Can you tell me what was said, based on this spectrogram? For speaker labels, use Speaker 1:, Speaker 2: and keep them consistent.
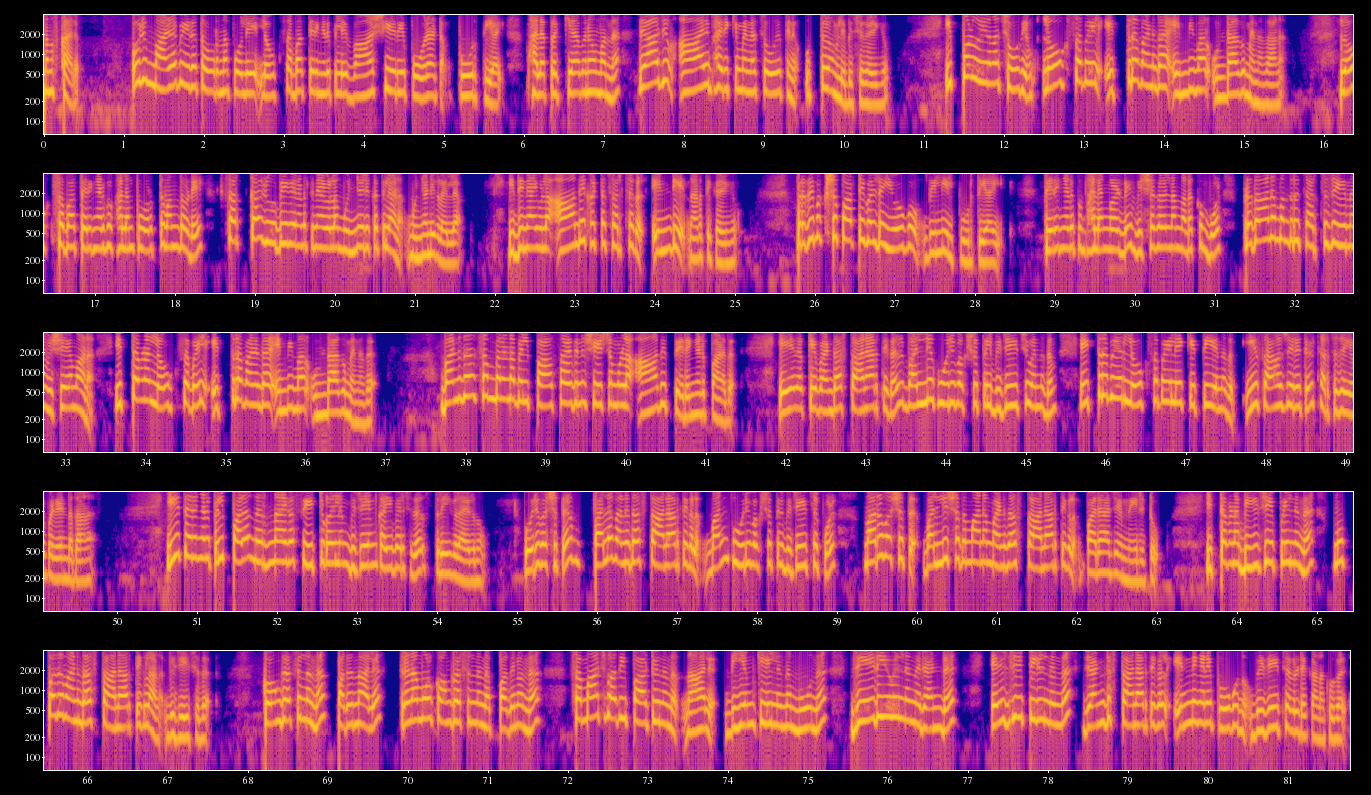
Speaker 1: നമസ്കാരം. ഒരു മഴ പെയ്ത തോർന്ന പോലെ ലോക്സഭാ തെരഞ്ഞെടുപ്പിലെ വാശിയേറിയ പോരാട്ടം പൂർത്തിയായി. ഫലപ്രഖ്യാപനവും വന്ന് രാജ്യം ആര് ഭരിക്കുമെന്ന ചോദ്യത്തിന് ഉത്തരവും ലഭിച്ചു കഴിഞ്ഞു. ഇപ്പോൾ ഉയരുന്ന ചോദ്യം ലോക്സഭയിൽ എത്ര വനിതാ എം പിമാർ ഉണ്ടാകുമെന്നതാണ്. ലോക്സഭാ തെരഞ്ഞെടുപ്പ് ഫലം പുറത്തു വന്നതോടെ സർക്കാർ രൂപീകരണത്തിനായുള്ള മുന്നൊരുക്കത്തിലാണ് മുന്നണികളെല്ലാം. ഇതിനായുള്ള ആദ്യഘട്ട ചർച്ചകൾ എൻ ഡി എ നടത്തിക്കഴിഞ്ഞു പ്രതിപക്ഷ പാർട്ടികളുടെ യോഗവും ദില്ലിയിൽ പൂർത്തിയായി. തിരഞ്ഞെടുപ്പ് ഫലങ്ങളുടെ വിശകലനം നടക്കുമ്പോൾ പ്രധാനമന്ത്രി ചർച്ച ചെയ്യുന്ന വിഷയമാണ് ഇത്തവണ ലോക്സഭയിൽ എത്ര വനിതാ എം പിമാർ ഉണ്ടാകുമെന്നത്. വനിതാ സംവരണ ബിൽ പാസ്സായതിനു ശേഷമുള്ള ആദ്യ തിരഞ്ഞെടുപ്പാണിത്. ഏതൊക്കെ വനിതാ സ്ഥാനാർത്ഥികൾ വലിയ ഭൂരിപക്ഷത്തിൽ വിജയിച്ചു എന്നതും എത്ര പേർ ലോക്സഭയിലേക്ക് എത്തി എന്നതും ഈ സാഹചര്യത്തിൽ ചർച്ച ചെയ്യപ്പെടേണ്ടതാണ്. ഈ തെരഞ്ഞെടുപ്പിൽ പല നിർണായക സീറ്റുകളിലും വിജയം കൈവരിച്ചത് സ്ത്രീകളായിരുന്നു. ഒരു വശത്ത് പല വനിതാ സ്ഥാനാർത്ഥികളും വൻ ഭൂരിപക്ഷത്തിൽ വിജയിച്ചപ്പോൾ മറുവശത്ത് വലിയ ശതമാനം വനിതാ സ്ഥാനാർത്ഥികളും പരാജയം നേരിട്ടു. ഇത്തവണ ബി ജെ പിയിൽ നിന്ന് മുപ്പത് വനിതാ സ്ഥാനാർത്ഥികളാണ് വിജയിച്ചത്. കോൺഗ്രസിൽ നിന്ന് പതിനാല് തൃണമൂൽ കോൺഗ്രസിൽ നിന്ന് പതിനൊന്ന് സമാജ്വാദി പാർട്ടിയിൽ നിന്ന് നാല് ഡി എം കെയിൽ നിന്ന് മൂന്ന് ജെ ഡി യുവിൽ നിന്ന് രണ്ട് എൽ ജെ പിയിൽ നിന്ന് രണ്ട് സ്ഥാനാർത്ഥികൾ എന്നിങ്ങനെ പോകുന്നു വിജയിച്ചവരുടെ കണക്കുകൾ.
